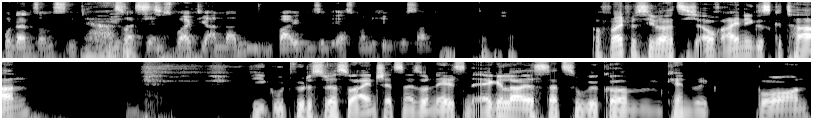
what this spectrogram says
Und ansonsten, Ja, wie gesagt, sonst- James White, die anderen beiden sind erstmal nicht interessant. ja, denke ich auch. Auf Right Receiver hat sich auch einiges getan. Wie gut würdest du das so einschätzen? Also Nelson Aguilar ist dazugekommen, Kendrick Bourne,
